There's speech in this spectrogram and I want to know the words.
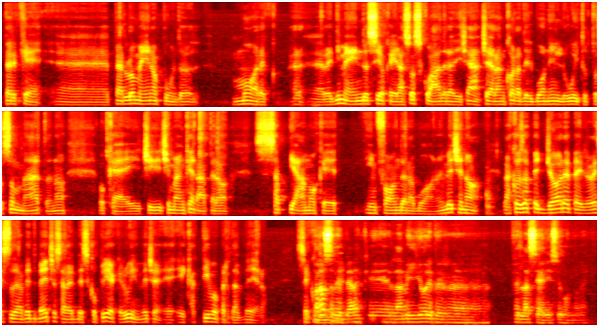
perché eh, perlomeno appunto muore eh, redimendosi, ok, la sua squadra dice, ah, c'era ancora del buono in lui, tutto sommato, no? Ok, ci, ci mancherà, però sappiamo che in fondo era buono. Invece no, la cosa peggiore per il resto della Bad Batch sarebbe scoprire che lui invece è, è cattivo per davvero. Secondo Però sarebbe anche la migliore per, per, la serie, secondo me.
